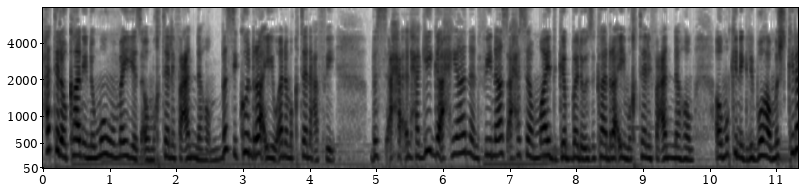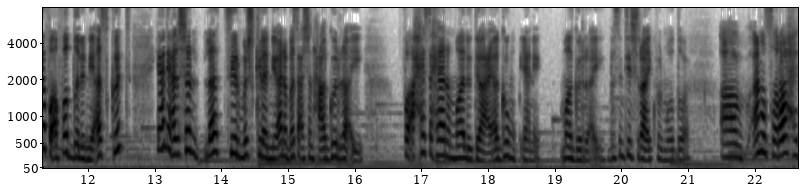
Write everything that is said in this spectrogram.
حتى لو كان إنه مو مميز أو مختلف عنهم بس يكون رأيي وأنا مقتنعة فيه. بس الحقيقة أحيانا في ناس أحسهم ما يتقبلوا إذا كان رأيي مختلف عنهم أو ممكن يقلبوها مشكلة فأفضل إني أسكت يعني علشان لا تصير مشكلة إني أنا بس عشان حأقول رأيي. فأحس أحيانا ما له داعي أقوم يعني ما أقول رأيي بس أنت إيش رأيك في الموضوع؟ آه أنا صراحة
